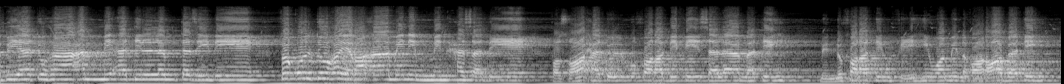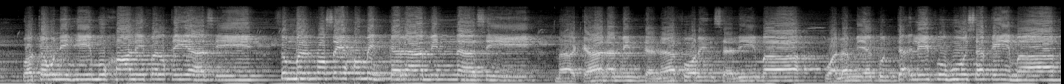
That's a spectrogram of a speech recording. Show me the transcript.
أبياتها عن مئة لم تزدي. فقلت غير آمن من حسدي فصاحة المفرد في سلامته من نفرة فيه ومن غرابته. وكونه مخالف القياس ثم الفصيح من كلام الناس. ما كان من تنافر سليما ولم يكن تأليفه سقيما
